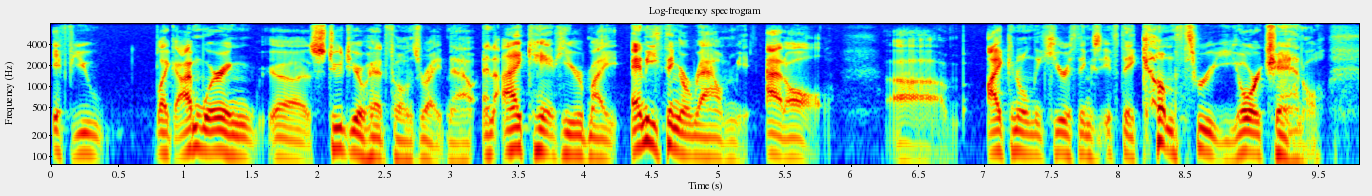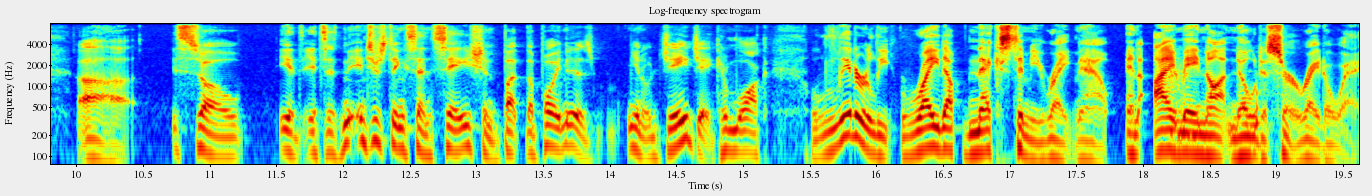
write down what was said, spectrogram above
if you like I'm wearing uh, studio headphones right now, and I can't hear my anything around me at all. Um, I can only hear things if they come through your channel. Uh, so it, it's an interesting sensation. But the point is, you know, JJ can walk literally right up next to me right now, and I may not notice her right away.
